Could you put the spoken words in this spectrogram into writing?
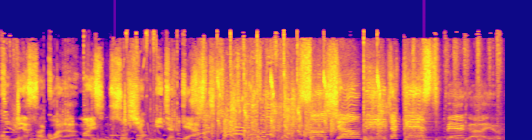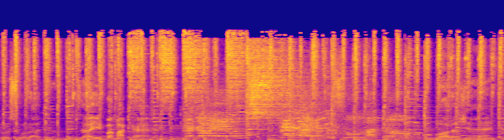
Começa agora mais um Social Media Cast. Social Media Cast. Pega eu que eu sou ladrão, diz aí pra marcar. Pega eu, pega eu que eu sou ladrão. Embora, gente.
